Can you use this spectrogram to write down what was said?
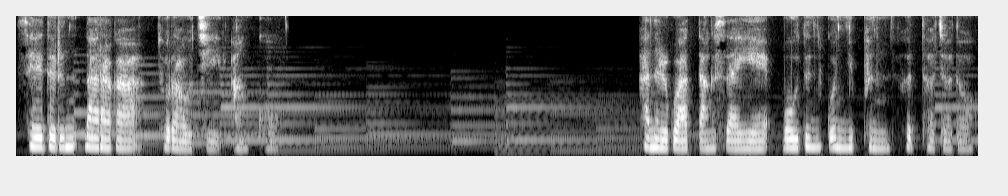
새들은 날아가 돌아오지 않고 하늘과 땅 사이의 모든 꽃잎은 흩어져도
